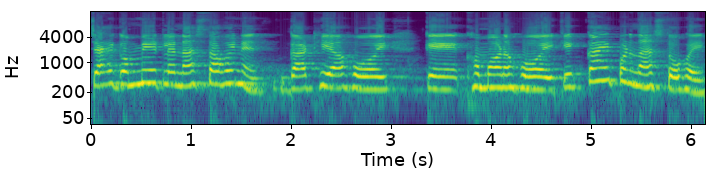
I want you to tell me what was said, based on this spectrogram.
ચાહે ગમે એટલા નાસ્તા હોય ને, ગાંઠિયા હોય કે ખમણ હોય કે કાંઈ પણ નાસ્તો હોય,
